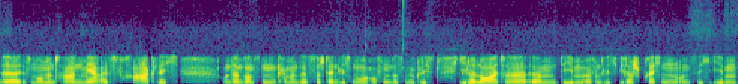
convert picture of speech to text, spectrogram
äh, ist momentan mehr als fraglich. Und ansonsten kann man selbstverständlich nur hoffen, dass möglichst viele Leute ähm, dem öffentlich widersprechen und sich eben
